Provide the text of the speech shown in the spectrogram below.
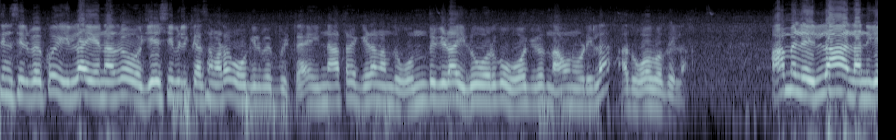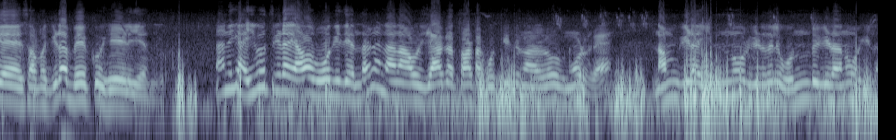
ತಿನ್ಸಿರ್ಬೇಕು, ಇಲ್ಲ ಏನಾದರೂ ಜೆ ಸಿ ಬಿಲಿ ಕೆಲಸ ಮಾಡೋ ಹೋಗಿರ್ಬೇಕು ಬಿಟ್ರೆ, ಇನ್ನು ಆ ಥರ ಗಿಡ ನಮ್ಮದು ಒಂದು ಗಿಡ ಇದುವರೆಗೂ ಹೋಗಿರೋದು ನಾವು ನೋಡಿಲ್ಲ, ಅದು ಹೋಗೋದಿಲ್ಲ. ಆಮೇಲೆ ಇಲ್ಲ, ನನಗೆ ಸ್ವಲ್ಪ ಗಿಡ ಬೇಕು ಹೇಳಿ ಅಂದರು. ನನಗೆ ಐವತ್ತು ಗಿಡ ಯಾವಾಗ ಹೋಗಿದೆ ಅಂದಾಗ ನಾನು ಅವ್ರ ಜಾಗ ತೋಟ ಗೊತ್ತಿದ್ದು ನಾನು ಹೋಗಿ ನೋಡಿದ್ರೆ ನಮ್ಮ ಗಿಡ ಇನ್ನೂರು ಗಿಡದಲ್ಲಿ ಒಂದು ಗಿಡನೂ ಹೋಗಿಲ್ಲ.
